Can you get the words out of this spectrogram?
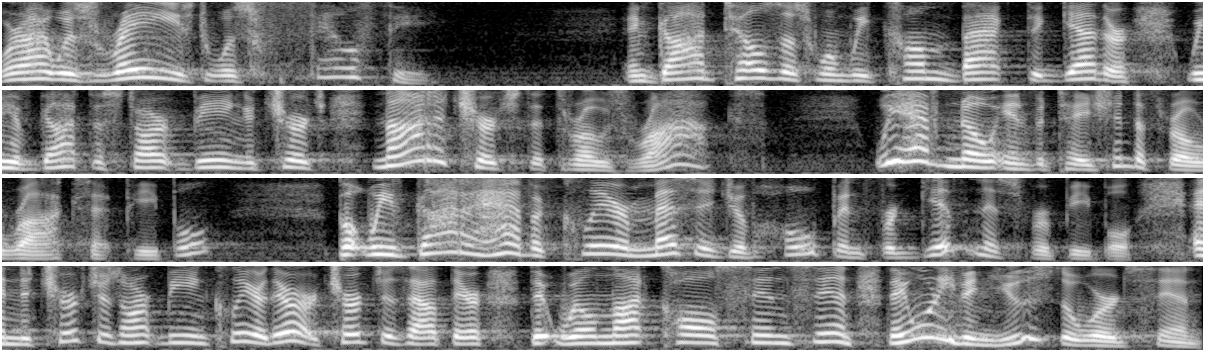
Where I was raised was filthy. And God tells us when we come back together, we have got to start being a church, not a church that throws rocks. We have no invitation to throw rocks at people, But we've got to have a clear message of hope and forgiveness for people. And the churches aren't being clear. There are churches out there that will not call sin sin. They won't even use the word sin.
